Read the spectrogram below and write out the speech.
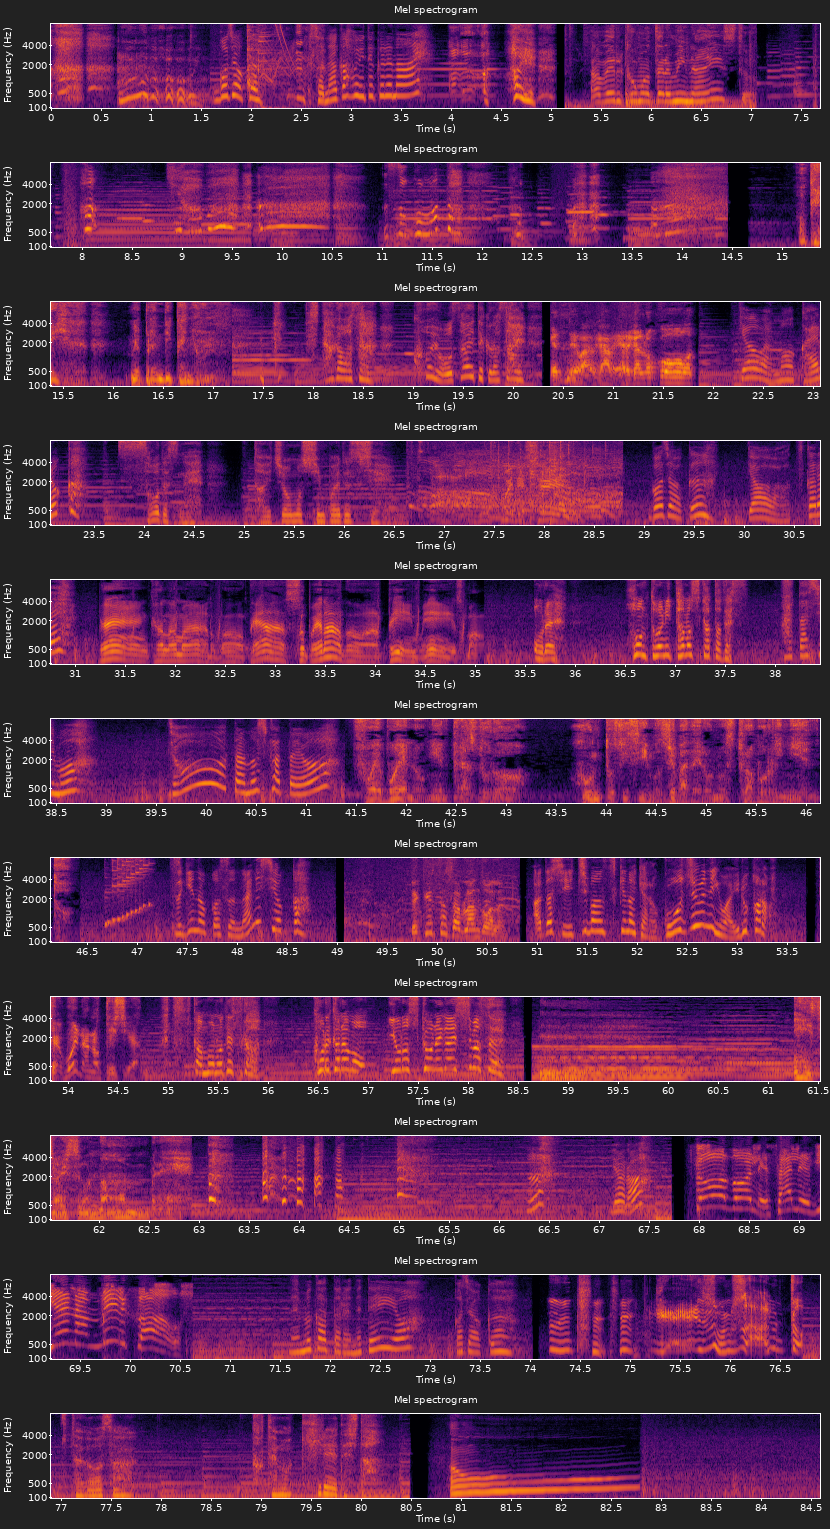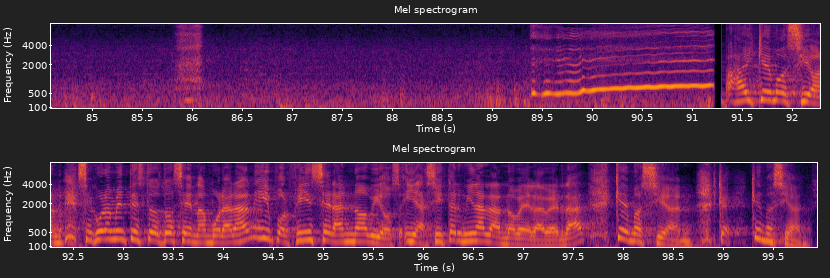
五条くん背中拭いてくれない？はい。A ver cómo termina esto. やば。ーそこまた Ok, me prendí cañón. 北川さん声を抑えてください.今日はもう帰ろっか。そうですね。体調も心配ですし.五条くん今日はお疲れ Ven, Calamardo, te has superado a ti mismo. 俺本当に楽しかったです私も超楽しかったよ Fue bueno mientras duró. Juntos hicimos llevadero nuestro aburrimiento. 次のコス何しよっか ¿De qué estás hablando, Alan? 私一番好きなキャラ50人はいるから ¡Qué buena noticia! 2日ものですがこれからもよろしくお願いします eso es un hombre. ¿Lloró? Todo le sale bien a Milhouse. ¡Es un santo! Kitagawa-san, totemo kirei deshita. Oh. ¡Ay, qué emoción! Seguramente estos dos se enamorarán y por fin serán novios. Y así termina la novela, ¿verdad? ¡Qué emoción! ¡Qué, qué emoción!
